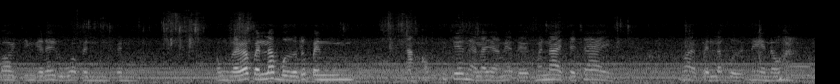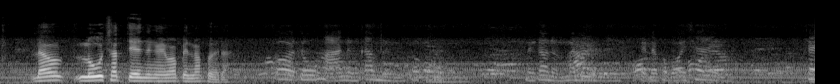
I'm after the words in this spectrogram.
ก็จริงจะได้รู้ว่าเป็นเป็นสงสัยว่าเป็นระเบิดหรือเป็นถังออกซิเจนอะไรอย่างเนี้ยแต่ไม่น่าจะใช่ ว่าเป็นระเบิดแน่นอน แล้วรู้ชัดเจนยังไงว่าเป็นระเบิดอะ ก็โทรหาหนึ่งเก้าหนึ่งก็หนึ่งเก้าหนึ่งมาดูเสร็จแล้วเขาบอกว่าใช่ ใช่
